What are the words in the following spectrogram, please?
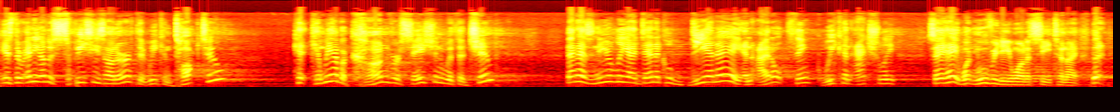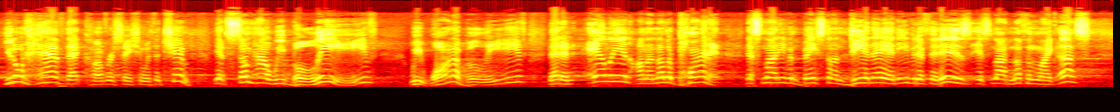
is there any other species on Earth that we can talk to? Can, can we have a conversation with a chimp? That has nearly identical DNA, and I don't think we can actually say, hey, what movie do you want to see tonight? But you don't have that conversation with a chimp. Yet somehow we believe, we want to believe, that an alien on another planet that's not even based on DNA, and even if it is, it's not nothing like us,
